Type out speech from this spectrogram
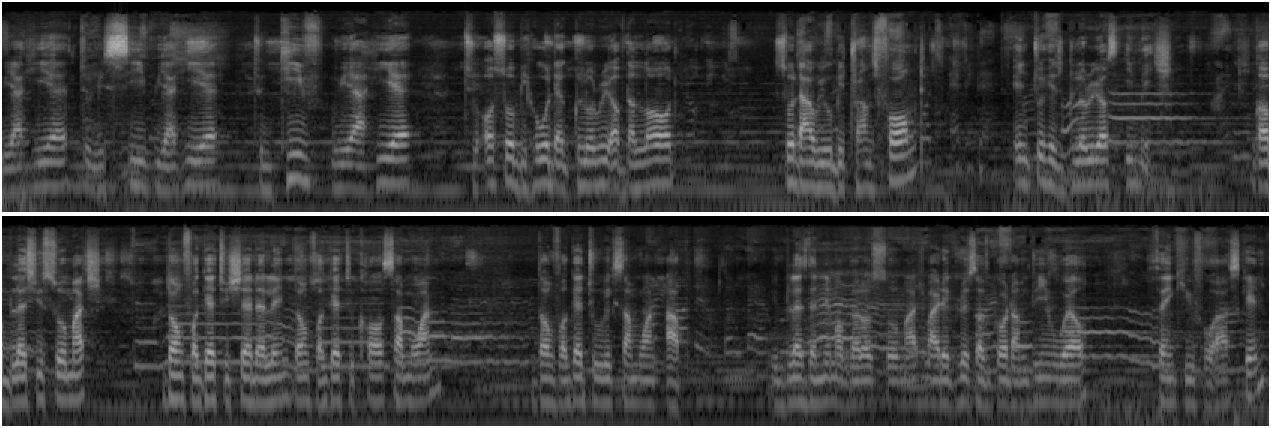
We are here to receive, we are here to give, we are here to also behold the glory of the Lord so that we will be transformed into his glorious image. God bless you so much. Don't forget to share the link. Don't forget to call someone. Don't forget to wake someone up. We bless the name of the Lord so much. By the grace of God, I'm doing well. Thank you for asking.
